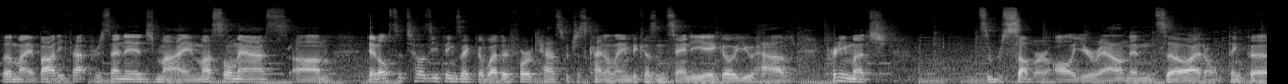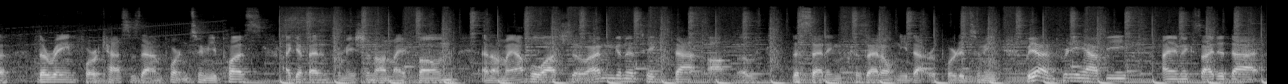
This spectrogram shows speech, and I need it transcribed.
but my body fat percentage, my muscle mass, um, it also tells you things like the weather forecast, which is kind of lame because in San Diego you have pretty much summer all year round and so I don't think the, the rain forecast is that important to me. Plus, I get that information on my phone and on my Apple Watch, so I'm gonna take that off of the settings because I don't need that reported to me. But yeah, I'm pretty happy. I am excited that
